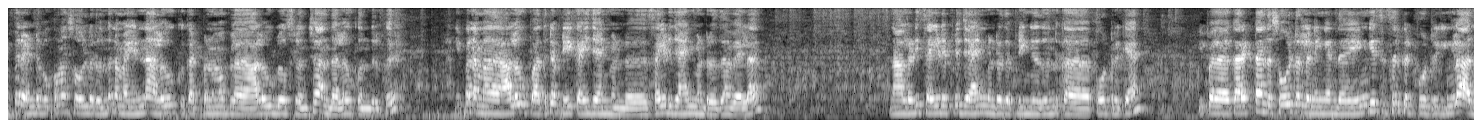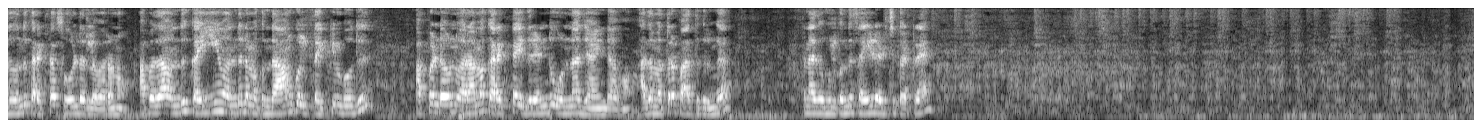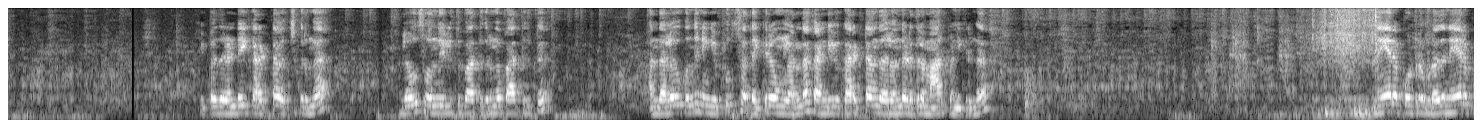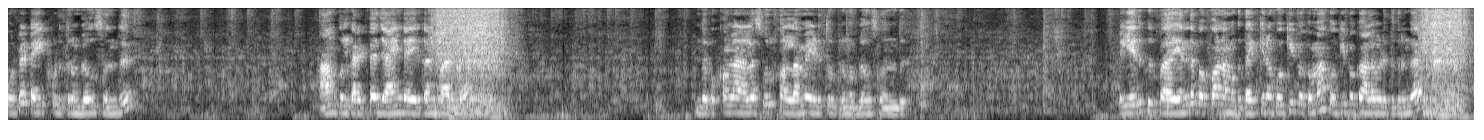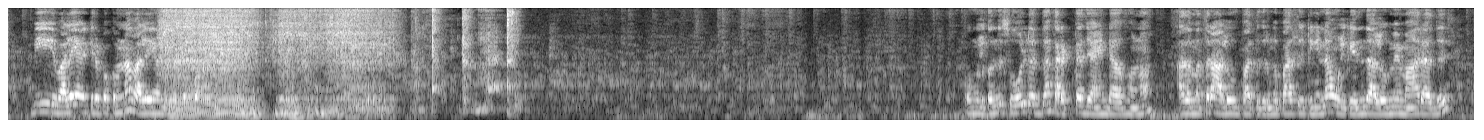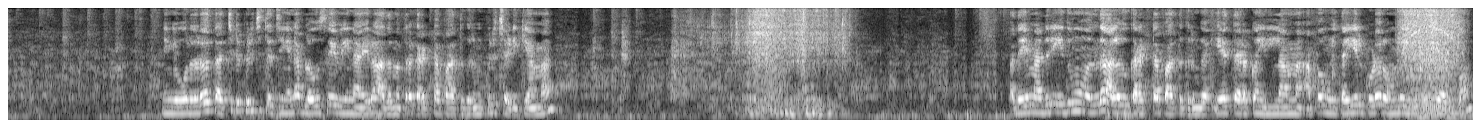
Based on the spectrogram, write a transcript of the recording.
இப்போ ரெண்டு பக்கமும் ஷோல்டர் வந்து நம்ம என்ன அளவுக்கு கட் பண்ணமோ ப்ள அளவு ப்ளவுஸில் இருந்துச்சோ அந்த அளவுக்கு வந்திருக்கு. இப்போ நம்ம அளவு பார்த்துட்டு அப்படியே கை ஜாயின் பண்ணுற சைடு ஜாயின் பண்ணுறது தான் வேலை. நான் ஆல்ரெடி சைடு எப்படி ஜாயின் பண்ணுறது அப்படிங்கிறது வந்து க போட்டிருக்கேன். இப்போ கரெக்டாக அந்த ஷோல்டரில் நீங்கள் இந்த எங்கே சிசர் கட் போட்டிருக்கீங்களோ அது வந்து கரெக்டாக ஷோல்டரில் வரணும். அப்போ தான் வந்து கையும் வந்து நமக்கு இந்த ஆம்கோல் தைக்கும்போது அப் அண்ட் டவுன் வராமல் கரெக்டாக இது ரெண்டும் ஒன்றா ஜாயிண்ட் ஆகும். அதை மாத்திரம் பார்த்துக்குருங்க. இப்போ நான் இது உங்களுக்கு வந்து சைடு அடித்து காட்டுறேன். இப்போ இது ரெண்டையும் கரெக்டாக வச்சுக்கிறோங்க. ப்ளவுஸ் வந்து இழுத்து பார்த்துக்கிறோங்க பார்த்துக்கிட்டு. அந்த அளவுக்கு வந்து நீங்கள் புதுசாக தைக்கிறவங்களா இருந்தால் கண்டி கரெக்டாக அந்த அதில் வந்து இடத்துல மார்க் பண்ணிக்கிறோங்க. நேராக போட்டுறக்கூடாது. நேராக போட்டால் டைட் கொடுத்துரும் ப்ளவுஸ் வந்து. ஆம்புல் கரெக்டாக ஜாயிண்ட் ஆகிருக்கான்னு பாருங்கள் இந்த பக்கம்லாம் நல்லா சுருக்கம் இல்லாமல் எடுத்து விட்ருங்க ப்ளவுஸ் வந்து. இப்போ எதுக்கு இப்போ எந்த பக்கம் நமக்கு தைக்கிறோம் கொக்கி பக்கமாக கொக்கி பக்கம் அளவு எடுத்துக்கிறோங்க. வி வளையம் வைக்கிற பக்கம்னா வளையம் வைக்கிற பக்கம். உங்களுக்கு வந்து ஷோல்டர் தான் கரெக்டாக ஜாயிண்ட் ஆகணும். அதை மாத்திரம் அளவு பார்த்துக்கிறோங்க. பார்த்துக்கிட்டிங்கன்னா உங்களுக்கு எந்த அளவுமே மாறாது. நீங்கள் ஒரு தடவை தச்சுட்டு பிரித்து தைச்சிங்கன்னா ப்ளவுஸே வீணாயிரும். அதை மாத்திரம் கரெக்டாக பார்த்துக்கிறோங்க. பிரித்து அடிக்காமல் அதே மாதிரி இதுவும் வந்து அளவு கரெக்டாக பார்த்துக்கிருங்க ஏற்ற இறக்கம் இல்லாமல் அப்போ உங்களுக்கு தையல் கூட ரொம்ப ஈஸியாக இருக்கும்.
